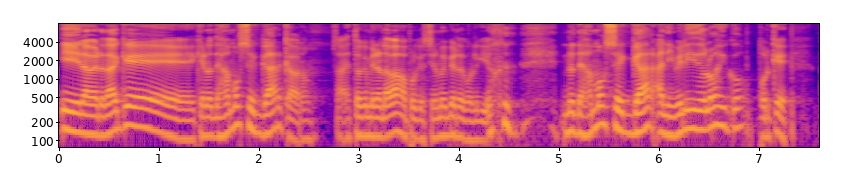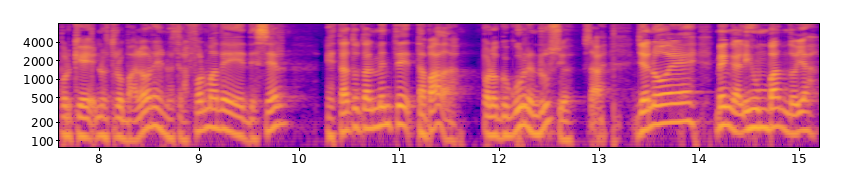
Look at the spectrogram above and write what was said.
Y la verdad que, que nos dejamos sesgar, cabrón. O sea, esto que mirar abajo, porque si no me pierdo con el guion. nos dejamos sesgar a nivel ideológico. ¿Por qué? Porque nuestros valores, nuestra forma de, de ser, está totalmente tapada por lo que ocurre en Rusia, ¿sabes? Ya no es, venga, elige un bando ya.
